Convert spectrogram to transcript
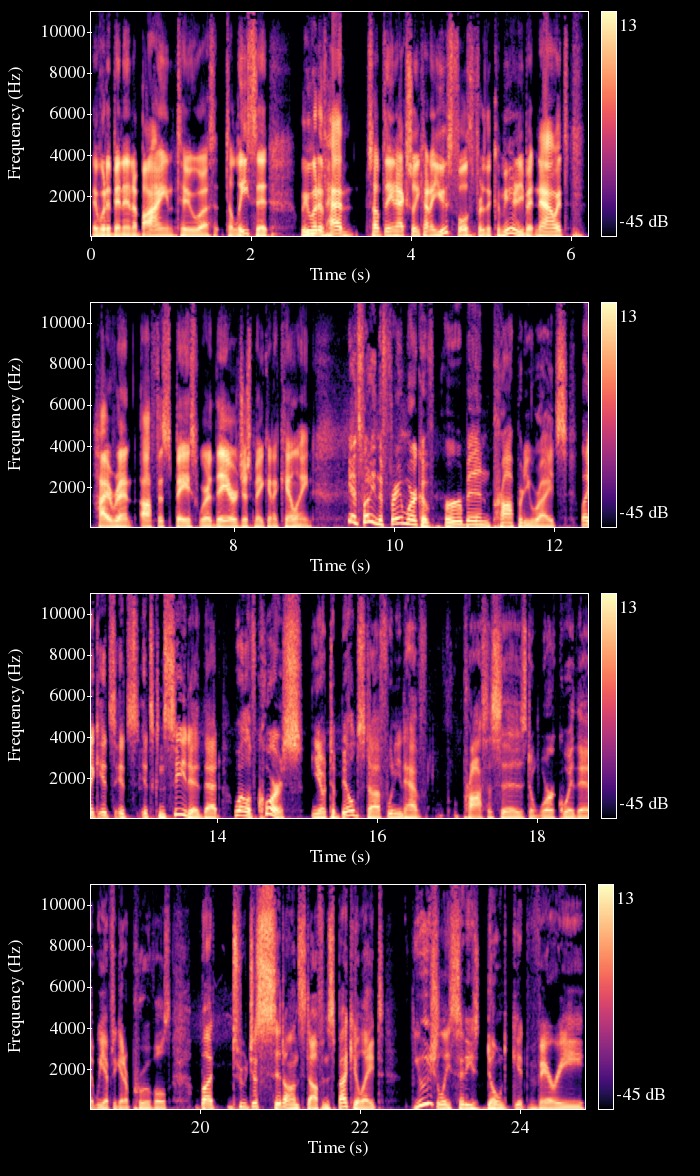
they would have been in a bind to uh, to lease it. We would have had something actually kind of useful for the community. But now it's high rent office space where they are just making a killing. Yeah, it's funny in the framework of urban property rights. Like it's it's it's conceded that well, of course, you know, to build stuff, we need to have processes to work with it. We have to get approvals, but to just sit on stuff and speculate. Usually, cities don't get very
